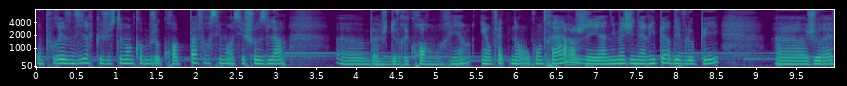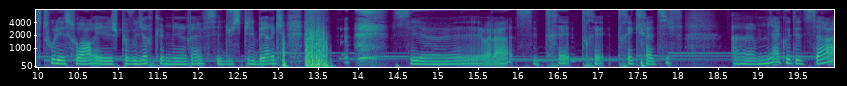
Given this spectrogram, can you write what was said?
on pourrait se dire que justement, comme je crois pas forcément à ces choses-là, bah, je devrais croire en rien. Et en fait, non, au contraire, j'ai un imaginaire hyper développé. Euh, je rêve tous les soirs et je peux vous dire que mes rêves, c'est du Spielberg. c'est euh, voilà, c'est très très très créatif. Euh, mais à côté de ça,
